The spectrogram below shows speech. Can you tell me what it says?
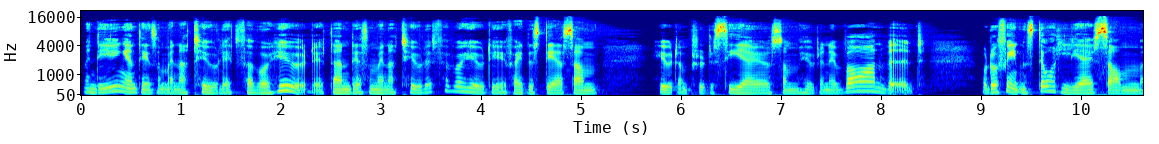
Men det är ju ingenting som är naturligt för vår hud utan det som är naturligt för vår hud är ju faktiskt det som huden producerar och som huden är van vid. Och då finns det oljor som,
